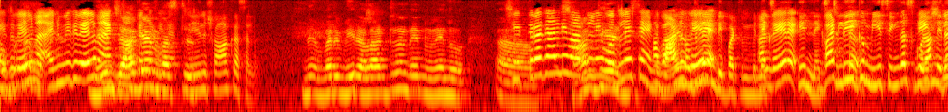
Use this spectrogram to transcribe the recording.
ఐదు వేలు ఎనిమిది వేలు నేను షాక్ అసలు. మరి మీరు అలా అంటున్నారు? నేను నేను చిత్రగారిని వాళ్ళని వదిలేసేయండి వాళ్ళు వదిలేయండి బట్ ఈ నెక్స్ట్ లీగ్ మీ సింగర్స్ కూడా మీరు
